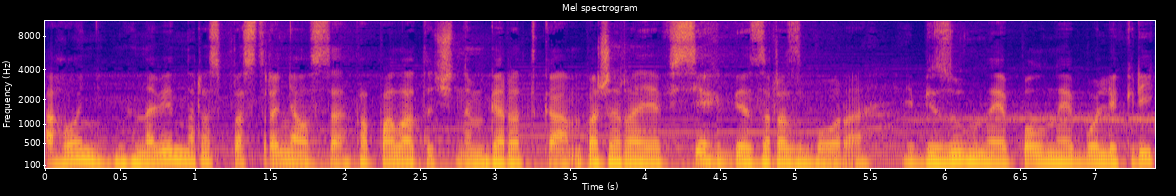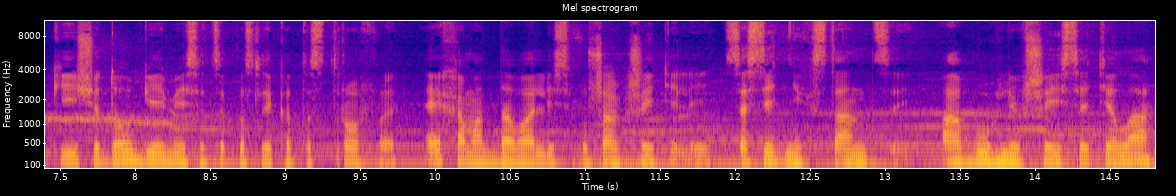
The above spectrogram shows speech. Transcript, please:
Огонь мгновенно распространялся по палаточным городкам, пожирая всех без разбора, и безумные полные боли крики еще долгие месяцы после катастрофы эхом отдавались в ушах жителей соседних станций, а обуглившиеся тела,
